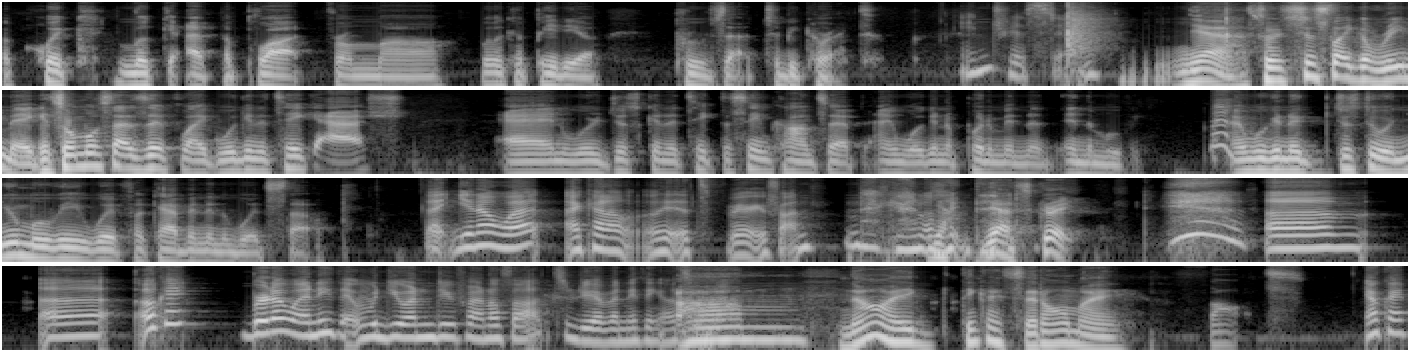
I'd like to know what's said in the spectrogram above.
a quick look at the plot from uh, Wikipedia proves that to be correct. Interesting. Yeah, so it's just like a remake. It's almost as if like we're gonna take Ash, and we're just gonna take the same concept and we're gonna put him in the in the movie, and we're gonna just do a new movie with a cabin in the woods style. That you know what? I kind of. It's very fun. I kind of Yeah, like that. yeah, it's great. Um. Uh. Okay. Brito, anything? Would you want to do final thoughts, or do you have anything else? Um, no, I think I said all my thoughts. okay.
